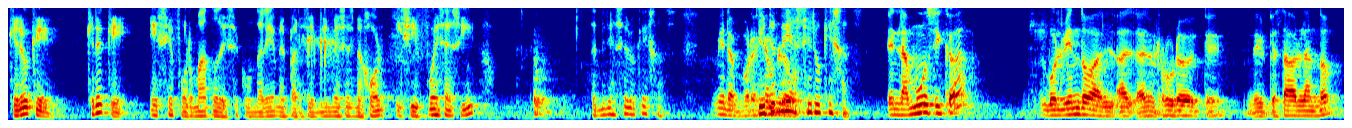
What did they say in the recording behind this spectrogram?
Creo que, creo que ese formato de secundaria me parece mil veces mejor. Y si fuese así, tendría cero quejas. Mira, por Yo ejemplo, tendría cero quejas. en la música, volviendo al, al, al rubro que, del que estaba hablando,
